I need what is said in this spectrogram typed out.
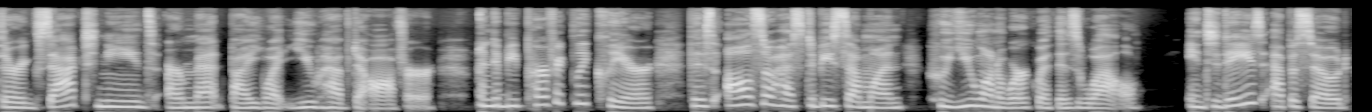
Their exact needs are met by what you have to offer. And to be perfectly clear, this also has to be someone who you want to work with as well. In today's episode,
